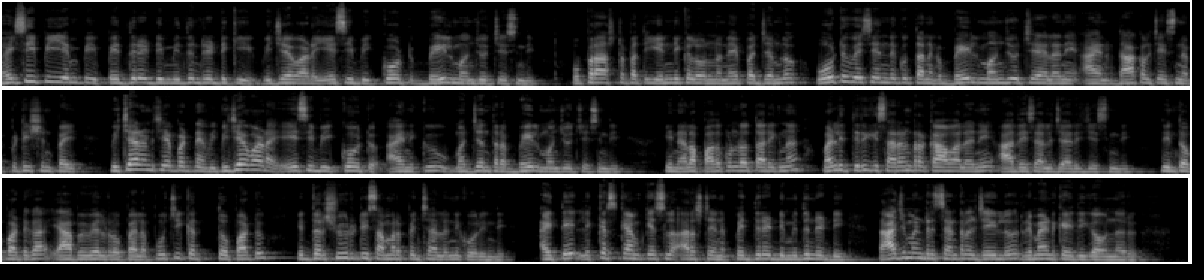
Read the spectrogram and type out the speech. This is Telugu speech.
వైసీపీ ఎంపీ పెద్దిరెడ్డి మిథున్ రెడ్డికి విజయవాడ ఏసీబీ కోర్టు బెయిల్ మంజూరు చేసింది. ఉపరాష్ట్రపతి ఎన్నికలు ఉన్న నేపథ్యంలో ఓటు వేసేందుకు తనకు బెయిల్ మంజూరు చేయాలని ఆయన దాఖలు చేసిన పిటిషన్పై విచారణ చేపట్టిన విజయవాడ ఏసీబీ కోర్టు ఆయనకు మధ్యంతర బెయిల్ మంజూరు చేసింది. ఈ నెల పదకొండవ తారీఖున మళ్ళీ తిరిగి సరెండర్ కావాలని ఆదేశాలు జారీ చేసింది. దీంతో పాటుగా యాభై వేల రూపాయల పూచీకత్తుతో పాటు ఇద్దరు షూరిటీ సమర్పించాలని కోరింది. అయితే లిక్కర్ స్కామ్ కేసులో అరెస్ట్ అయిన పెద్దిరెడ్డి మిథున్ రెడ్డి రాజమండ్రి సెంట్రల్ జైల్లో రిమాండ్ ఖైదీగా ఉన్నారు.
